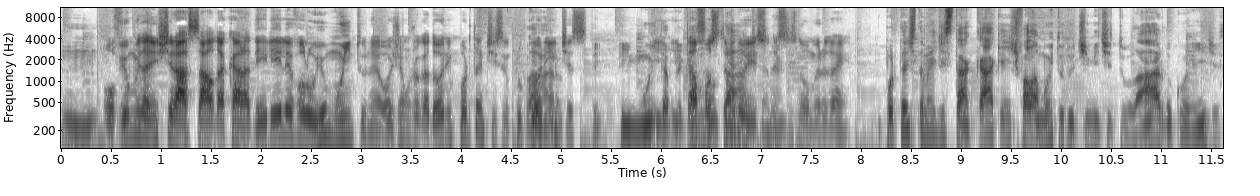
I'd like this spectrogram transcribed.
Uhum. Ouviu muita gente tirar sarro da cara dele e ele evoluiu muito, né? Hoje é um jogador importantíssimo pro Claro. Corinthians. Tem, tem muita e, e tá aplicação mostrando tática, isso né? nesses números aí. Importante também destacar que a gente fala muito do time titular do Corinthians.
